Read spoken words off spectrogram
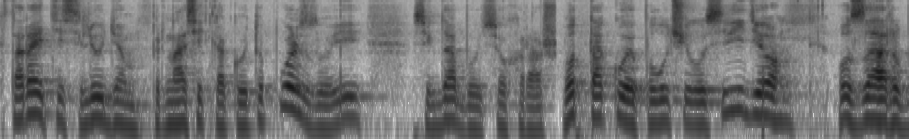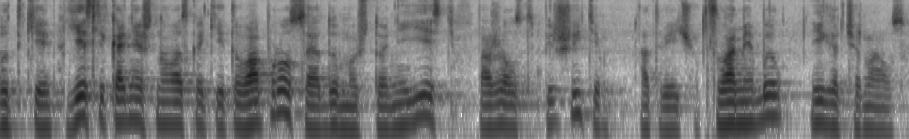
Старайтесь людям приносить какую-то пользу и всегда будет все хорошо. Вот такое получилось видео о заработке. Если, конечно, у вас какие-то вопросы, я думаю, что они есть, пожалуйста, пишите, отвечу. С вами был Игорь Черноусов.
